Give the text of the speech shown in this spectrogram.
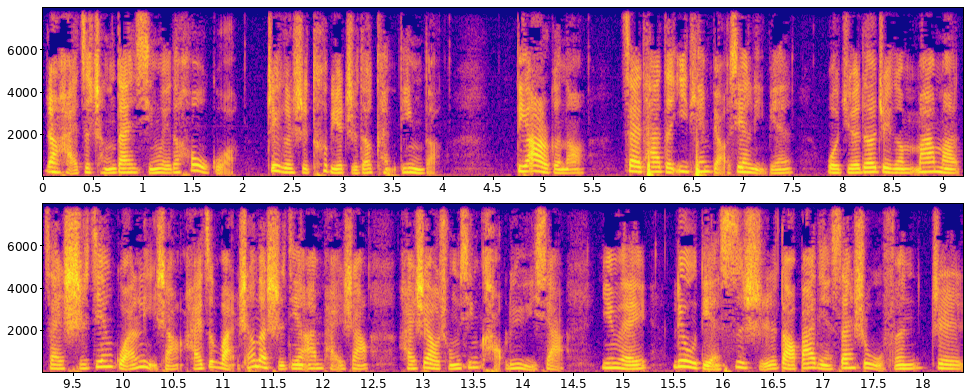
让孩子承担行为的后果，这个是特别值得肯定的。第二个呢，在他的一天表现里边。我觉得这个妈妈在时间管理上，孩子晚上的时间安排上，还是要重新考虑一下。因为六点四十到八点三十五分，这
